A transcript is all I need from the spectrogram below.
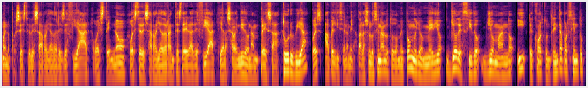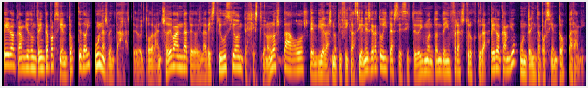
bueno, pues este desarrollador es de fiar o este no, o este desarrollador antes de era de fiar y ahora se ha vendido una empresa turbia, pues Apple dice, no, mira, para solucionarlo todo me pongo yo en medio, yo decido, yo mando y te corto un 30%, pero a cambio de un 30% te doy unas ventajas. Te doy todo el ancho de banda, te doy la distribución, te gestiono los pagos, te envío las notificaciones gratuitas, es decir, te doy un montón de infraestructura, pero a cambio un 30% para mí.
